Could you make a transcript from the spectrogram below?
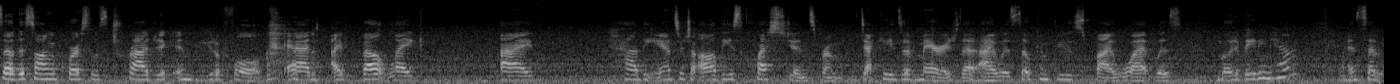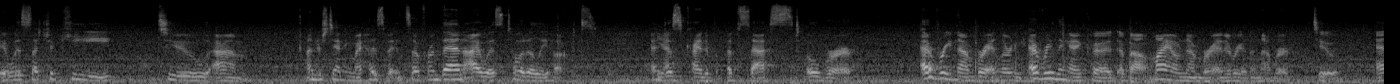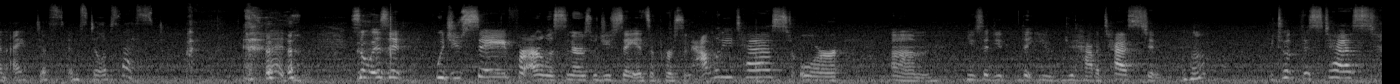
So the song, of course, was tragic and beautiful, and I felt like I had the answer to all these questions from decades of marriage that I was so confused by what was motivating him. And so it was such a key to um, understanding my husband. So from then, I was totally hooked and Yeah. just kind of obsessed over every number and learning everything I could about my own number and every other number too. and I just am still obsessed. Good. so is it? Would you say for our listeners? Would you say it's a personality test, or um, you said you, that you you have a test and you took this test?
